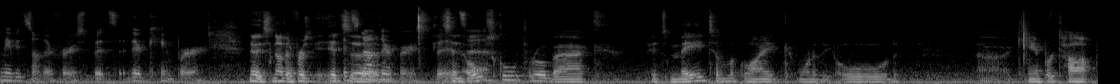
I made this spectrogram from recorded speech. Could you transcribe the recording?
Maybe it's not their first, but it's their camper. No, it's not their first. It's, It's, a, not their first, but It's, it's, an a, old school throwback. It's made to look like one of the old uh, camper top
